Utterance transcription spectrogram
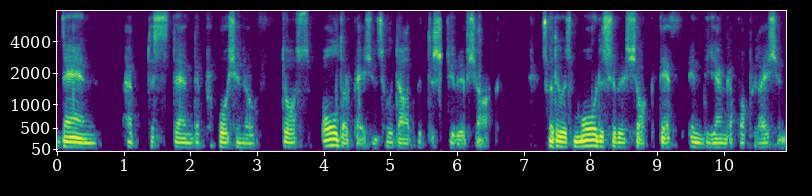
than, uh, than the proportion of those older patients who died with distributive shock. So there was more distributive shock death in the younger population,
